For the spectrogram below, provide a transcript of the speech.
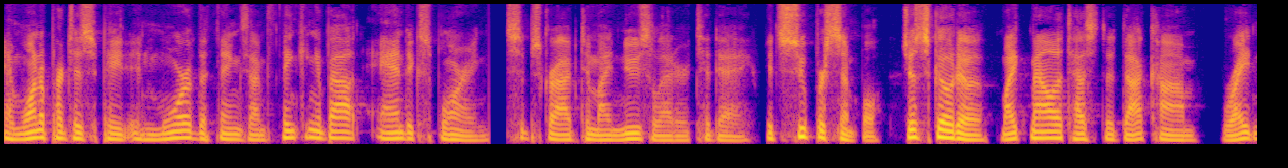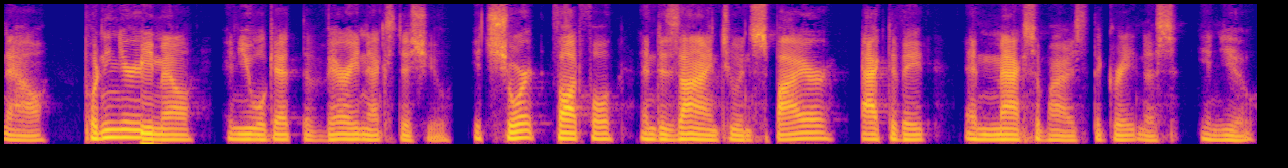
and want to participate in more of the things I'm thinking about and exploring, subscribe to my newsletter today. It's super simple. Just go to mikemalatesta.com right now, put in your email, and you will get the very next issue. It's short, thoughtful, and designed to inspire, activate, and maximize the greatness in you.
